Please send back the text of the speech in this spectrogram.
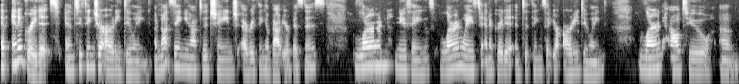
and integrate it into things you're already doing. I'm not saying you have to change everything about your business. Learn new things, learn ways to integrate it into things that you're already doing. Learn how to um,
